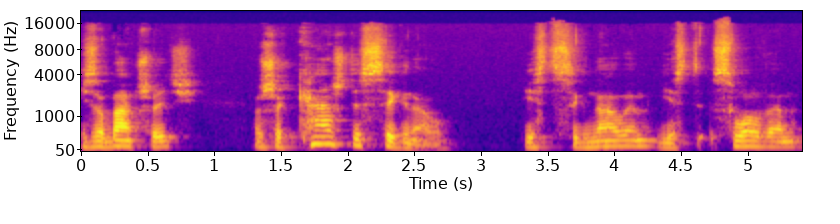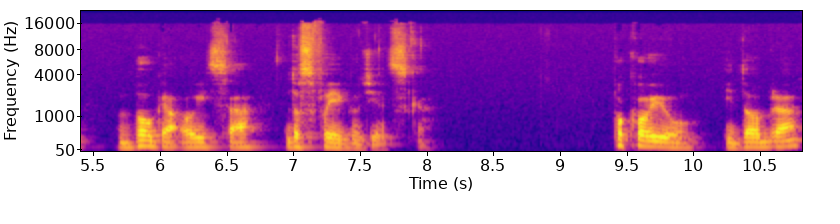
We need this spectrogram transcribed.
i zobaczyć, że każdy sygnał, jest sygnałem, jest słowem Boga Ojca do swojego dziecka. Pokoju i dobra,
